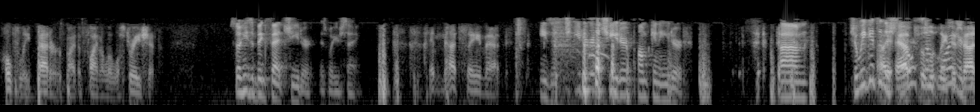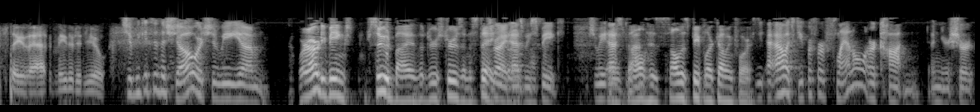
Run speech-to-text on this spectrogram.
hopefully better by the final illustration. so he's a big fat cheater, is what you're saying. I'm not saying that. He's a cheater, cheater, pumpkin eater. Um, should we get to the I show at some absolutely point? did or not say that. Neither did you. Should we get to the show, or should we? Um, We're already being sued by the Drew Struzan estate. that's right, so, as we speak. Should we ask? uh, all his all his people are coming for us. Alex, do you prefer flannel or cotton in your shirt?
